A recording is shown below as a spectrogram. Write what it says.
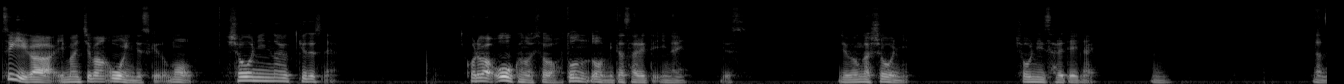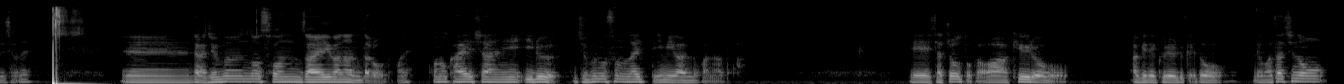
次が今一番多いんですけども承認の欲求ですね。これは多くの人がほとんど満たされていないです。自分が承認承認されていない、うん、なんですよね。えー、だから自分の存在は何だろうとかね。この会社にいる自分の存在って意味があるのかなとか、えー、社長とかは給料を上げてくれるけどで私の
